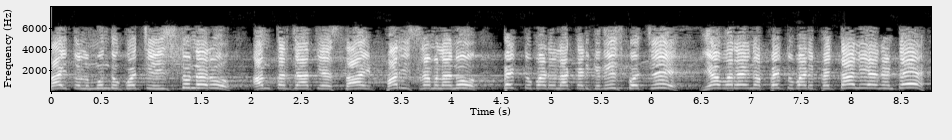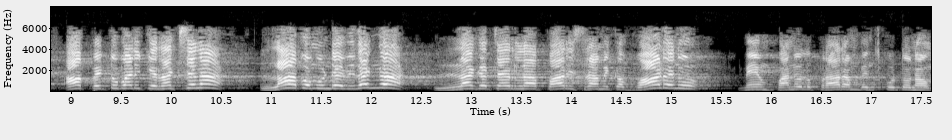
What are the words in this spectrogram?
రైతులు ముందుకొచ్చి ఇస్తున్నారు. అంతర్జాతీయ స్థాయి పరిశ్రమలను పెట్టుబడులు అక్కడికి తీసుకొచ్చి ఎవరైనా పెట్టుబడి పెట్టాలి అని అంటే ఆ పెట్టుబడికి రక్షణ లాభం ఉండే విధంగా లగచర్ల పారిశ్రామిక వాడను మేము పనులు ప్రారంభించుకుంటున్నాం.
